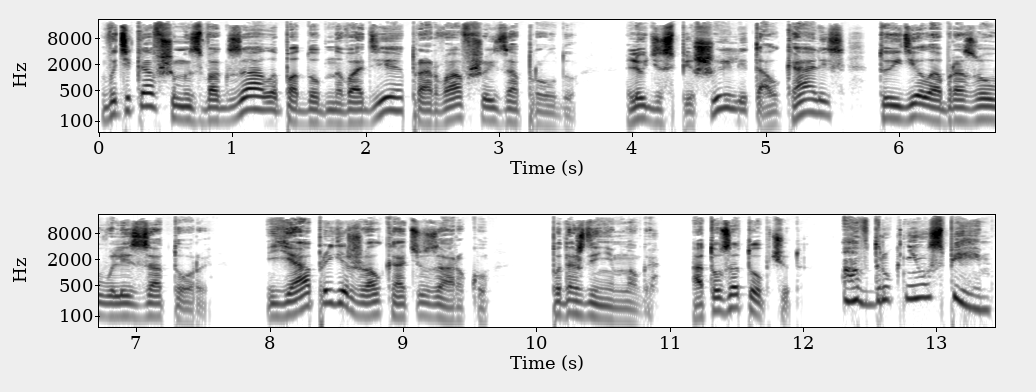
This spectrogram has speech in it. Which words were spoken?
вытекавшим из вокзала, подобно воде, прорвавшей за пруду. Люди спешили, толкались, то и дело образовывались заторы. Я придержал Катю за руку. «Подожди немного, а то затопчут». «А вдруг не успеем?»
